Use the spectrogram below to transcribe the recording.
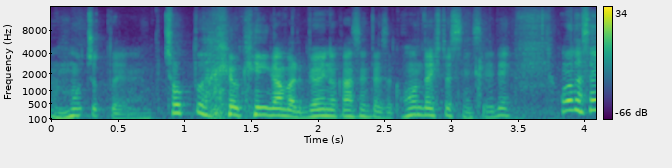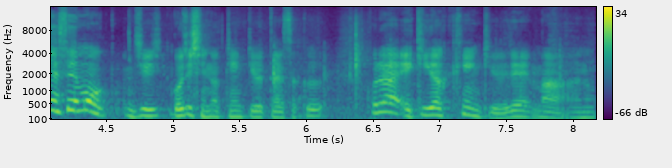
もうちょっとだよ、ね、ちょっとだけ余計に頑張る病院の感染対策、本田仁先生で、本田先生もご自身の研究対策、これは疫学研究で、まあ、あの、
